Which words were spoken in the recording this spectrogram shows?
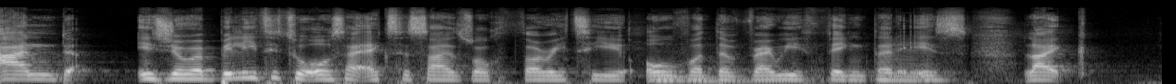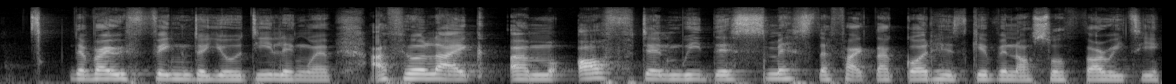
and is your ability to also exercise authority over the very thing that is like the very thing that you're dealing with. I feel like um often we dismiss the fact that God has given us authority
